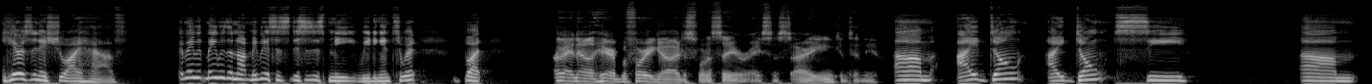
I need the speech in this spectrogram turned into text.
here's an issue I have. And maybe maybe they're not. Maybe this is this is just me reading into it. But okay, no, here before you go, I just want to say you're racist. All right, you can continue. um, I don't I don't see um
